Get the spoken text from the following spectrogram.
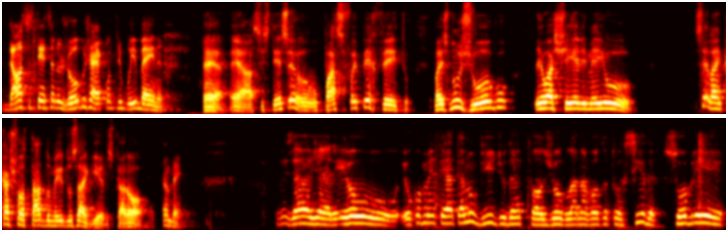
dar uma assistência no jogo já é contribuir bem, né? É, é, a assistência, o passe foi perfeito. Mas no jogo, eu achei ele meio, sei lá, encaixotado no meio dos zagueiros, Carol. Também. Pois é, Rogério, eu, eu comentei até no vídeo, né, pós-jogo lá na volta da torcida, sobre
